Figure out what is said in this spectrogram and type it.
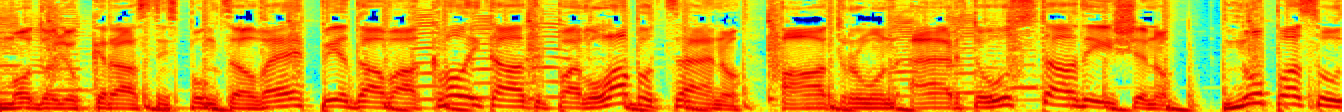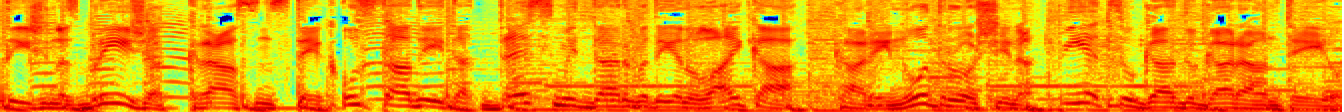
krāsni. Moduļu krāsnis.lv piedāvā kvalitāti par labu cenu, ātru un ērtu uzstādīšanu. No pasūtīšanas brīža krāsnes tiek uzstādīta desmit darba dienu laikā, kā arī nodrošina piecu gadu garantiju.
